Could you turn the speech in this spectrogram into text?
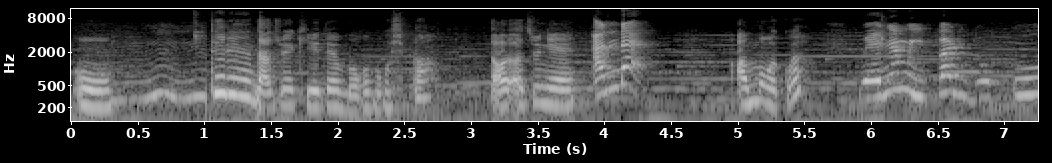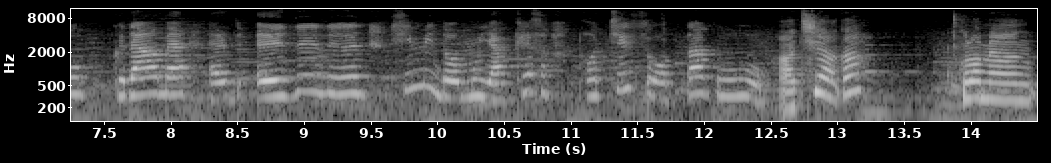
어. 음. 테리는 나중에 기회 되면 먹어보고 싶어? 나, 나중에 안 돼! 안 먹을 거야? 왜냐면 이빨이 높고 그 다음에 애들은 힘이 너무 약해서 버틸 수 없다고 아 치아가? 그러면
